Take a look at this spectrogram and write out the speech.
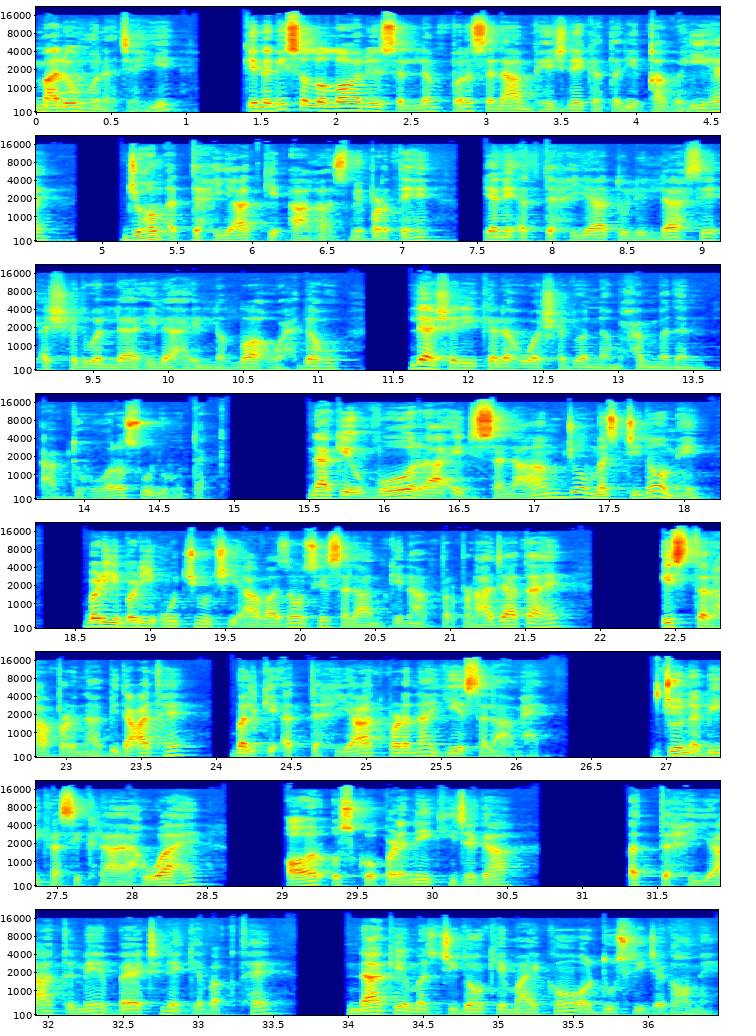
معلوم هنا چاہیے کہ نبی صلی اللہ علیہ وسلم پر سلام بھیجنے کا طریقہ وہی ہے جو ہم التحیات کے آغاز میں پڑھتے ہیں یعنی التحیات للہ سے اشہد ان لا الہ الا اللہ وحدہ لا شریک لہو اشہد ان محمدن عبدہ ورسولہ تک۔ نہ کہ وہ رائج سلام جو مسجدوں میں بڑی بڑی اونچی اونچی آوازوں سے سلام کے نام پر پڑھا جاتا ہے۔ اس طرح پڑھنا بدعت ہے، بلکہ اتحیات پڑھنا یہ سلام ہے۔ جو نبی کا سکھلایا ہوا ہے اور اس کو پڑھنے کی جگہ اتحیات میں بیٹھنے کے وقت ہے، نہ کہ مسجدوں کے مائکوں اور دوسری جگہوں میں۔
